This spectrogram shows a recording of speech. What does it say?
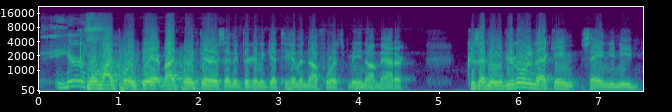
Here's well, my point there. My point there is, I think they're going to get to him enough where it may not matter. Because I mean, if you're going into that game saying you need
